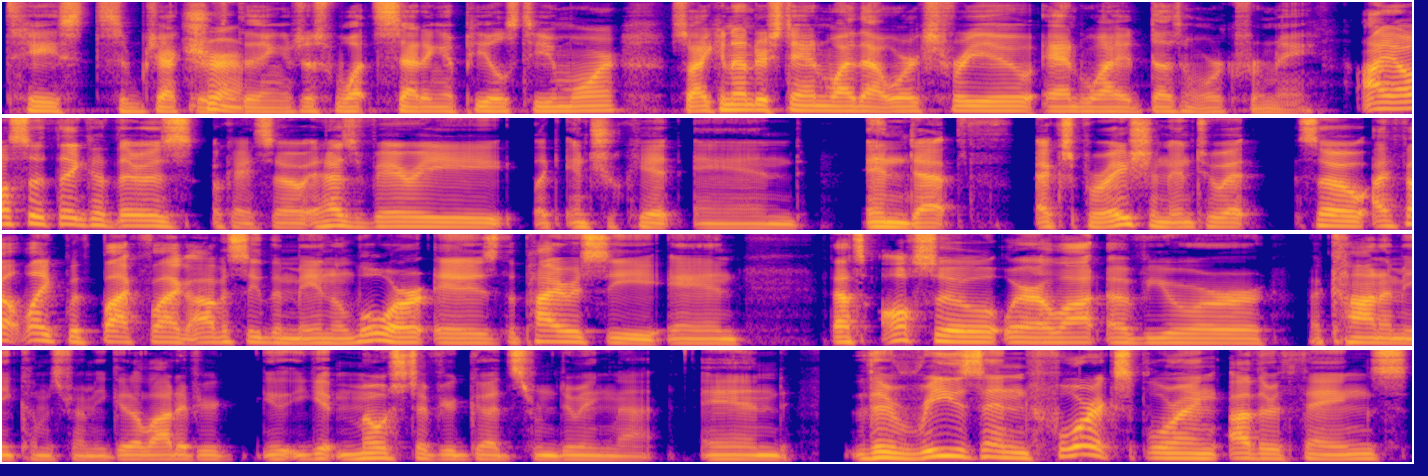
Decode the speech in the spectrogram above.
taste subjective Sure. thing, just what setting appeals to you more. So I can understand why that works for you and why it doesn't work for me. I also think that there's okay, so it has very like intricate and in-depth exploration into it. So I felt like with Black Flag, obviously the main allure is the piracy, and that's also where a lot of your economy comes from. You get a lot of your you, you get most of your goods from doing that. And the reason for exploring other things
